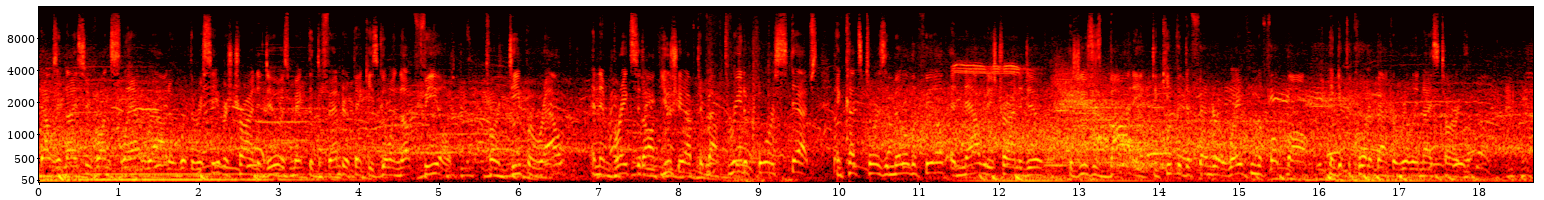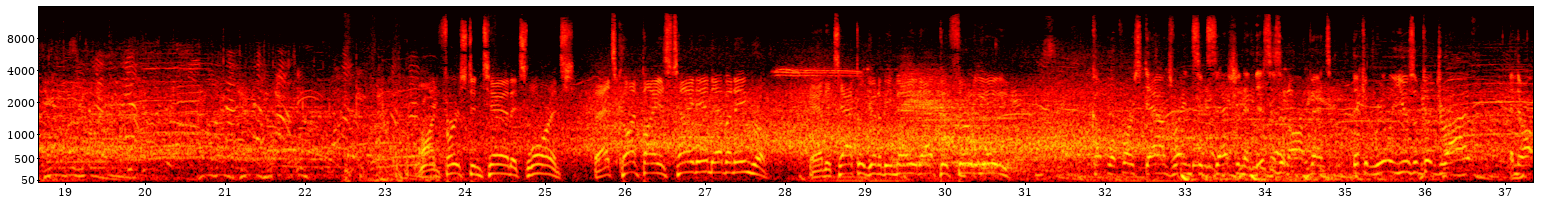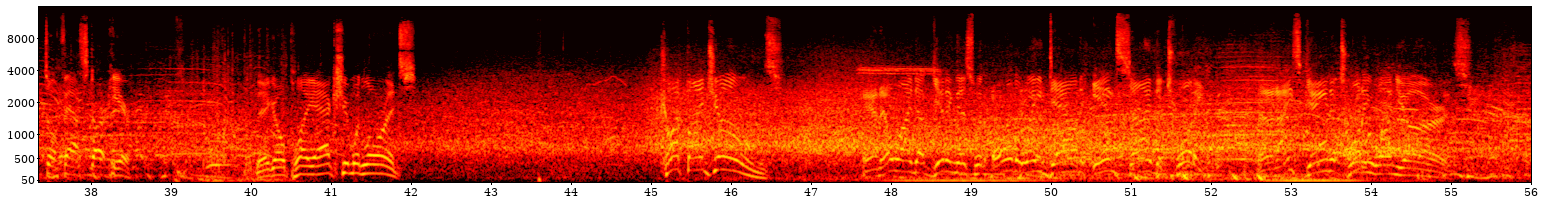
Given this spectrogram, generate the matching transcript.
That was a nicely run slant route, and what the receiver's trying to do is make the defender think he's going upfield for a deeper route and then breaks it off, usually after about three to four steps, and cuts towards the middle of the field. And now what he's trying to do is use his body to keep the defender away from the football and get the quarterback a really nice target. On first and 10, it's Lawrence. That's caught by his tight end, Evan Engram. And the tackle going to be made at the 38 couple of first downs right in succession, and this is an offense that could really use a good drive, and they're off to a fast start here. They go play action with Lawrence. Caught by Jones. And they'll wind up getting this one all the way down inside the 20. And a nice gain of 21 yards.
